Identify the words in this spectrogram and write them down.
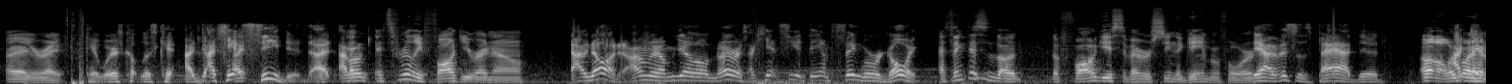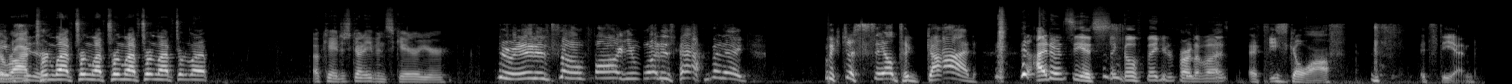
Oh, yeah, you're right. Okay, where's Cutlass Kid? I, I can't I- see, dude. I, I don't. It- it's really foggy right now. I know. I'm, I'm getting a little nervous. I can't see a damn thing where we're going. I think this is the the foggiest I've ever seen the game before. Yeah, this is bad, dude. Uh oh, we're about to hit a rock. Turn left, turn left, turn left, turn left, turn left. Okay, it just got even scarier. Dude, it is so foggy. What is happening? We just sailed to God. I don't see a single thing in front of us. If these go off, it's the end.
